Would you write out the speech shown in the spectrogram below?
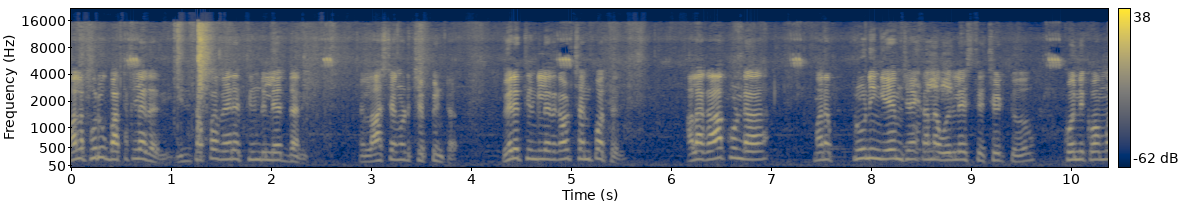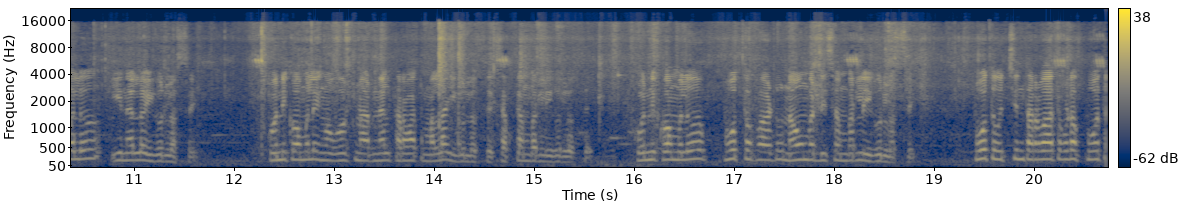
మళ్ళీ పురుగు బతకలేదు అది. ఇది తప్ప వేరే తిండి లేదు దానికి. నేను లాస్ట్ టైం కూడా చెప్పింటా. వేరే తిండి లేదు కాబట్టి చనిపోతుంది. అలా కాకుండా మన ప్రూనింగ్ ఏం చేయకుండా వదిలేస్తే చెట్టు కొన్ని కొమ్మలు ఈ నెలలో ఇగుర్లు వస్తాయి. కొన్ని కొమ్మలు ఇంకొక ఒకటిన్నర నెల తర్వాత మళ్ళీ ఇగుర్లు వస్తాయి. సెప్టెంబర్లో ఇగుర్లు వస్తాయి. కొన్ని కొమ్మలు పూతతో పాటు నవంబర్ డిసెంబర్లో ఇగుర్లు వస్తాయి. పూత వచ్చిన తర్వాత కూడా పూత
